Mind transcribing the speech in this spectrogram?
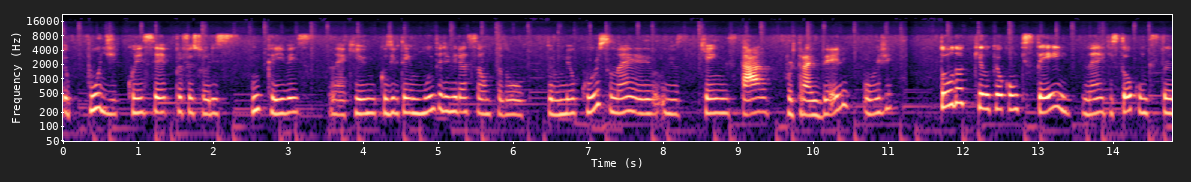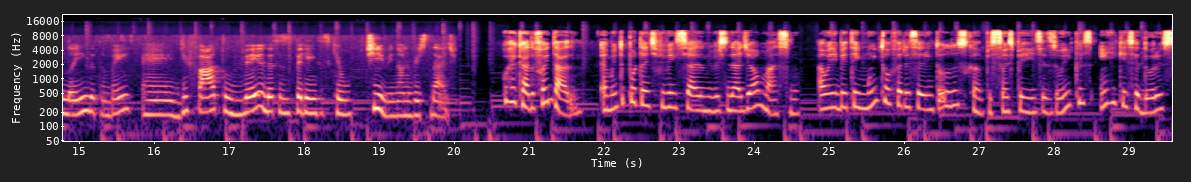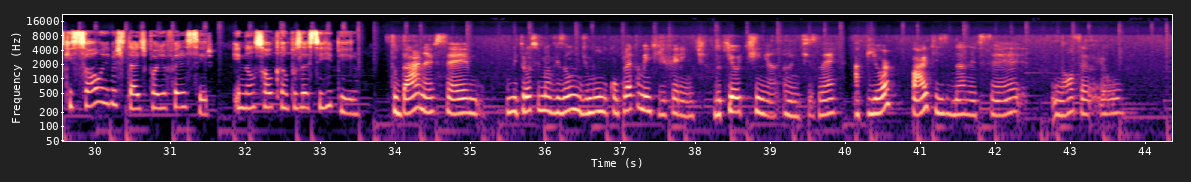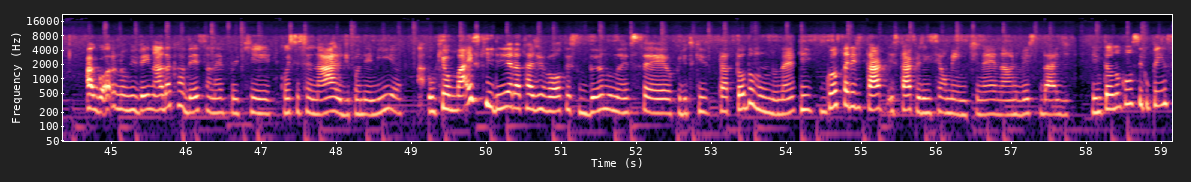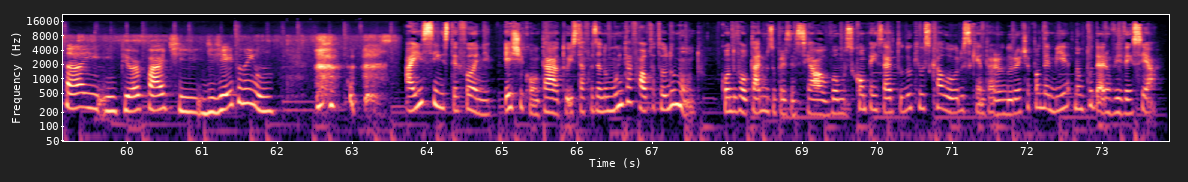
Eu pude conhecer professores incríveis, né, que eu, inclusive tenho muita admiração pelo pelo meu curso, né? E quem está por trás dele hoje. Tudo aquilo que eu conquistei, né, que estou conquistando ainda também, é, de fato veio dessas experiências que eu tive na universidade. O recado foi dado. É muito importante vivenciar a universidade ao máximo. A UNB tem muito a oferecer em todos os campos, são experiências únicas, enriquecedoras que só a universidade pode oferecer, e não só o campus da Ribeiro. Estudar na FCE me trouxe uma visão de mundo completamente diferente do que eu tinha antes, né? A pior parte estudar na FCE, nossa, eu agora não me vem nada à cabeça, né? Porque com esse cenário de pandemia, o que eu mais queria era estar de volta estudando na FCE. Eu acredito que para todo mundo, né? Que gostaria de estar, estar presencialmente, né? Na universidade. Então não consigo pensar em, em pior parte de jeito nenhum. Aí sim, Stefane, este contato está fazendo muita falta a todo mundo. Quando voltarmos no presencial, vamos compensar tudo que os calouros que entraram durante a pandemia não puderam vivenciar.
